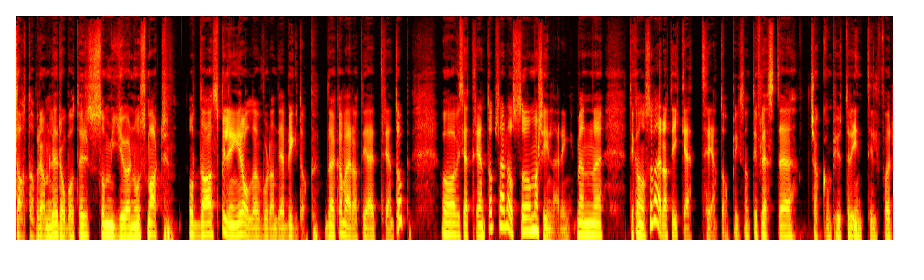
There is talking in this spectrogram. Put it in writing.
dataprogram eller roboter som gjør noe smart. Og da spiller det ingen rolle hvordan de er bygd opp. Det kan være at de er trent opp, og hvis de er trent opp, så er det også maskinlæring. Men eh, det kan også være at de ikke er trent opp. De fleste sjakkcomputere inntil for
